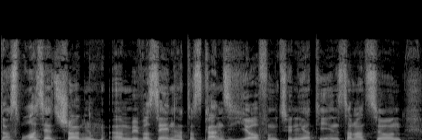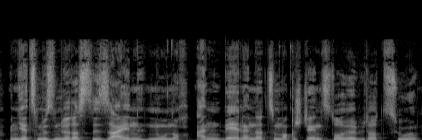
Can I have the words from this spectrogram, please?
Das war's jetzt schon. Ähm, wie wir sehen, hat das Ganze hier funktioniert, die Installation. Und jetzt müssen wir das Design nur noch anwählen. Dazu mache ich den Store hier wieder zu.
